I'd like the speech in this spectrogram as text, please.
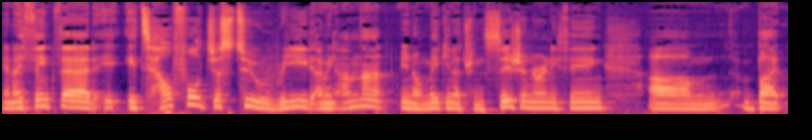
And i think that it's helpful just to read i mean i'm not you know making a transition or anything um, but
